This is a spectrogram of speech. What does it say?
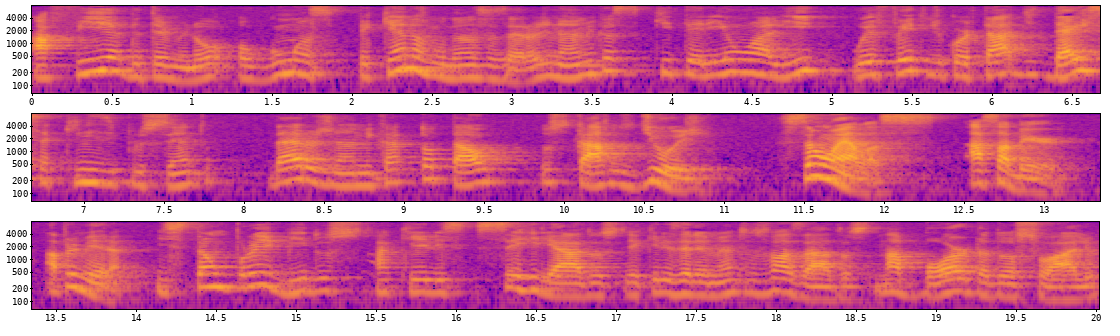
a FIA determinou algumas pequenas mudanças aerodinâmicas que teriam ali o efeito de cortar de 10 a 15% da aerodinâmica total dos carros de hoje. São elas, a saber, a primeira, estão proibidos aqueles serrilhados e aqueles elementos vazados na borda do assoalho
